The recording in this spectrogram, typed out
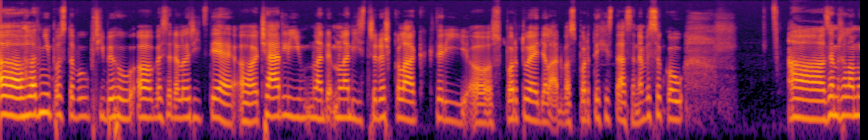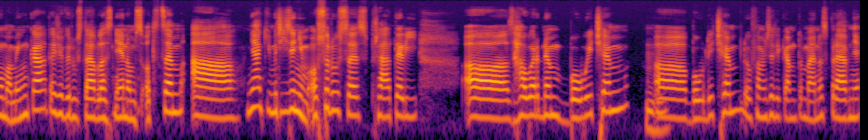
Uh, hlavní postavou příběhu, uh, by se dalo říct, je uh, Charlie, mlad, mladý středoškolák, který uh, sportuje, dělá dva sporty, chystá se na vysokou. Uh, a zemřela mu maminka, takže vyrůstá vlastně jenom s otcem a nějakým řízením osudu se s přátelí uh, s Howardem Bowichem, mm-hmm. uh, Boudičem, doufám, že říkám to jméno správně.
